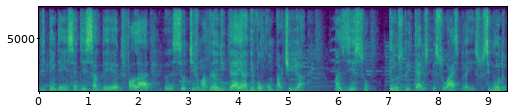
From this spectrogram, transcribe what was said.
de tendência de saber, de falar, se eu tive uma grande ideia e vou compartilhar. Mas isso tem os critérios pessoais para isso. Segundo,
